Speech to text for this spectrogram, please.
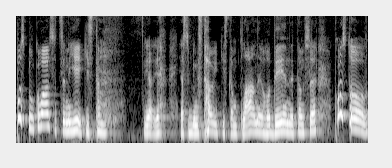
Поспілкувався, це не є якісь там. Я, я, я собі не ставив якісь там плани, години, там все. Просто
